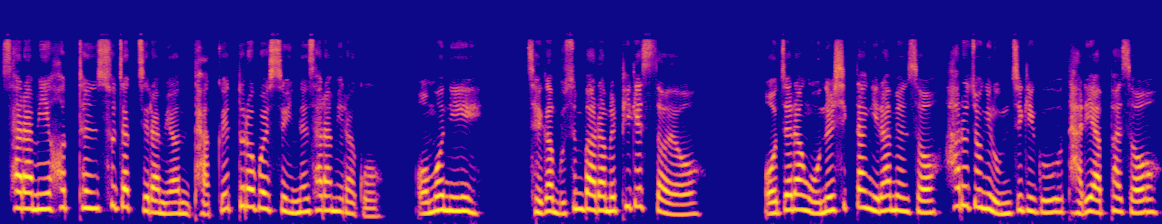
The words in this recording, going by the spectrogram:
사람이 허튼 수작질하면 다 꿰뚫어 볼 수 있는 사람이라고. 어머니, 제가 무슨 바람을 피겠어요. 어제랑 오늘 식당 일하면서 하루 종일 움직이고 다리 아파서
